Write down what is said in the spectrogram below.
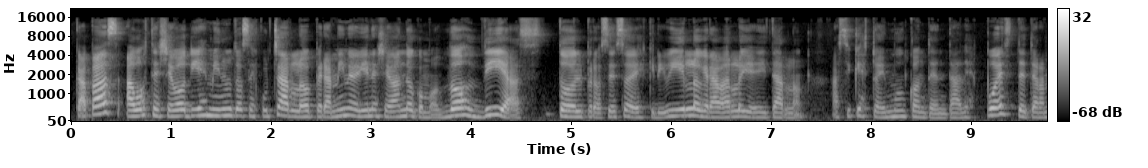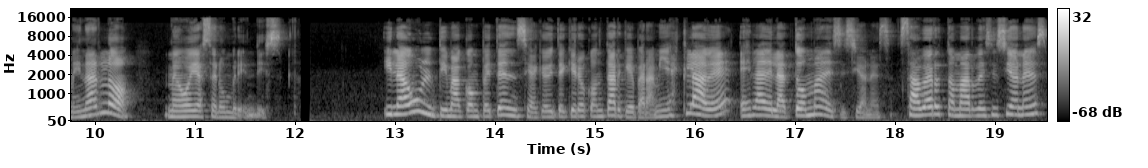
Capaz a vos te llevó 10 minutos escucharlo, pero a mí me viene llevando como dos días todo el proceso de escribirlo, grabarlo y editarlo. Así que estoy muy contenta. Después de terminarlo, me voy a hacer un brindis. Y la última competencia que hoy te quiero contar, que para mí es clave, es la de la toma de decisiones. Saber tomar decisiones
